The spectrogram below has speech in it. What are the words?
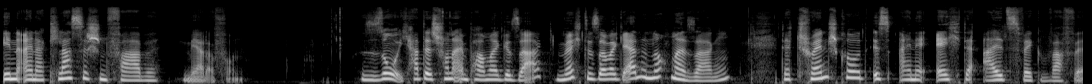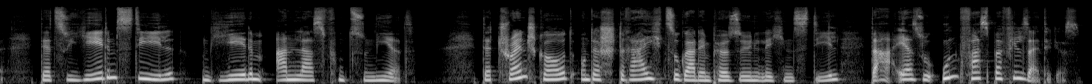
in einer klassischen Farbe mehr davon. So, ich hatte es schon ein paar Mal gesagt, möchte es aber gerne nochmal sagen. Der Trenchcoat ist eine echte Allzweckwaffe, der zu jedem Stil und jedem Anlass funktioniert. Der Trenchcoat unterstreicht sogar den persönlichen Stil, da er so unfassbar vielseitig ist.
